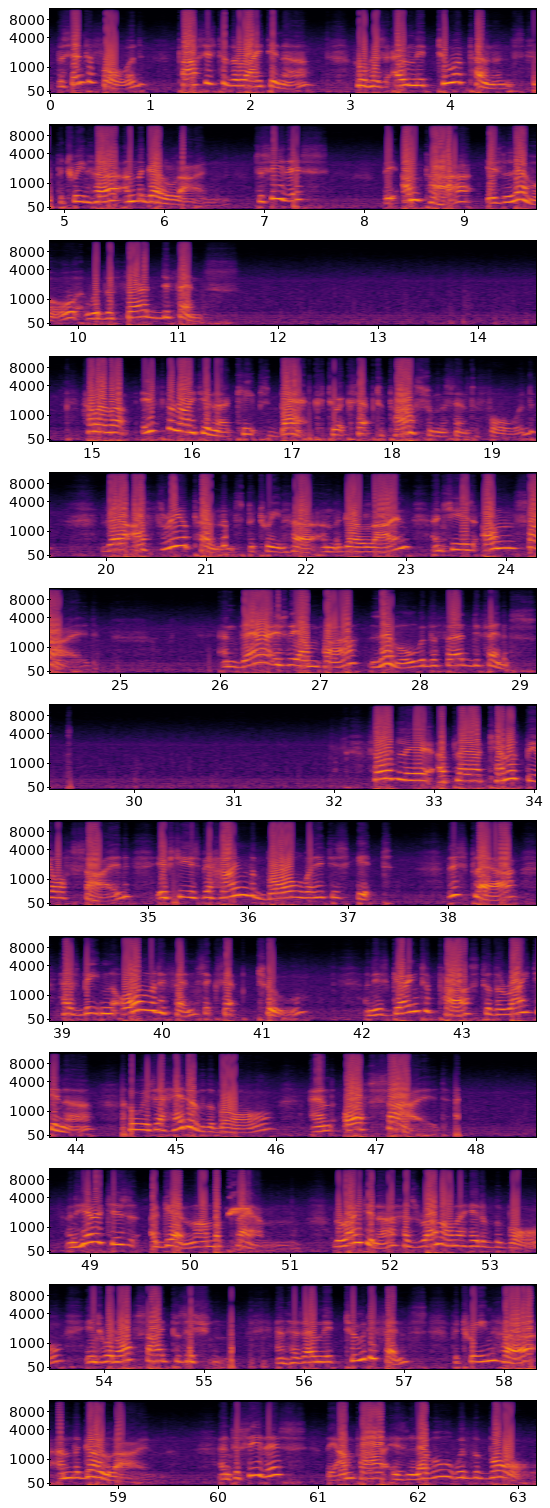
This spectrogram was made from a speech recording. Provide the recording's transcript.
The centre forward passes to the right inner, who has only two opponents between her and the goal line. To see this, the umpire is level with the third defence. However, if the right inner keeps back to accept a pass from the centre forward, there are three opponents between her and the goal line, and she is onside. And there is the umpire, level with the third defence. Thirdly, a player cannot be offside if she is behind the ball when it is hit. This player has beaten all the defence except two, and is going to pass to the right inner who is ahead of the ball and offside. And here it is again on the plan. The right inner has run on ahead of the ball into an offside position and has only two defence between her and the goal line. And to see this, the umpire is level with the ball.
